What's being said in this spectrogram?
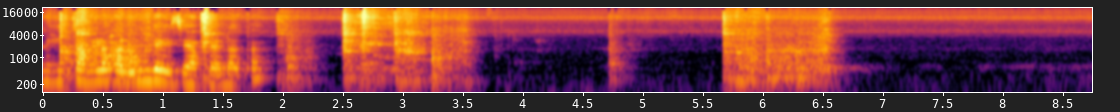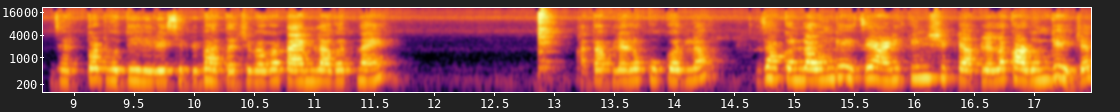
आणि हे चांगलं हलवून घ्यायचं आहे आपल्याला आता. झटपट होती ही रेसिपी भाताची बघा टाईम लागत नाही. आता आपल्याला कुकरला झाकण लावून घ्यायचे आणि तीन शिट्ट्या आपल्याला काढून घ्यायच्यात.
